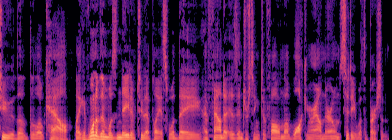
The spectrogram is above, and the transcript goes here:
to the, the locale. Like if one of them was native to that place, would they have found it as interesting to fall in love walking around their own city with a person?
